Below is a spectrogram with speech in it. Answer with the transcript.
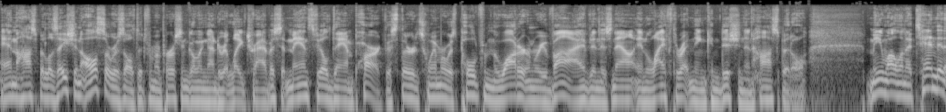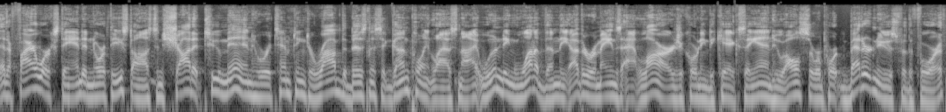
And the hospitalization also resulted from a person going under at Lake Travis at Mansfield Dam Park. This third swimmer was pulled from the water and revived and is now in life threatening condition in hospital. Meanwhile, an attendant at a fireworks stand in Northeast Austin shot at two men who were attempting to rob the business at gunpoint last night, wounding one of them. The other remains at large, according to KXAN, who also report better news for the fourth,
